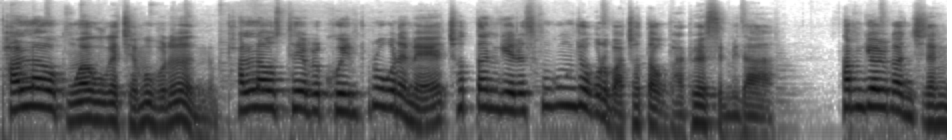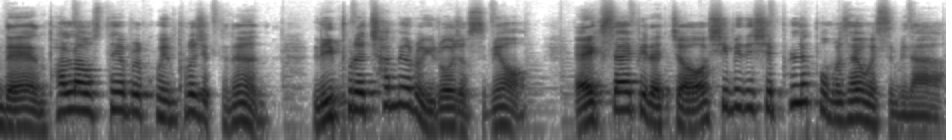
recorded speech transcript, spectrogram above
팔라우 공화국의 재무부는 팔라우 스테이블 코인 프로그램의 첫 단계를 성공적으로 마쳤다고 발표했습니다. 3개월간 진행된 팔라우 스테이블 코인 프로젝트는 리플의 참여로 이루어졌으며 XRP 레저 CBDC 플랫폼을 사용했습니다.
